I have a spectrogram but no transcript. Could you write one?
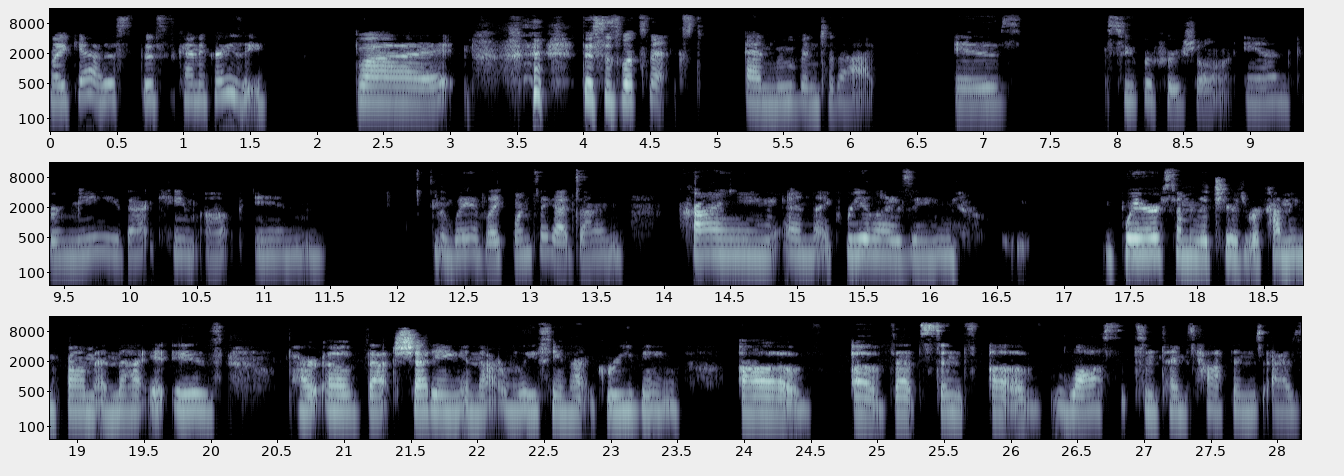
like yeah, this this is kind of crazy, but this is what's next, and move into that is super crucial. And for me, that came up in the way of like once I got done crying and like realizing where some of the tears were coming from, and that it is part of that shedding and that releasing, that grieving of of that sense of loss that sometimes happens as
